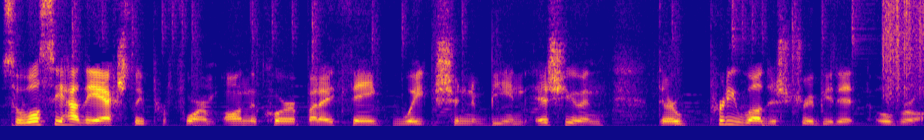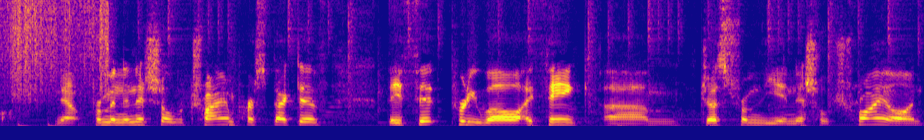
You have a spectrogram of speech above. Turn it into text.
so we'll see how they actually perform on the court, but I think weight shouldn't be an issue and they're pretty well distributed overall. Now, from an initial try-on perspective, they fit pretty well. I think um, just from the initial try-on,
